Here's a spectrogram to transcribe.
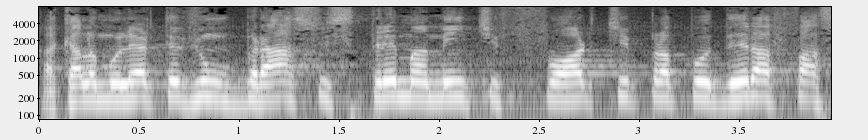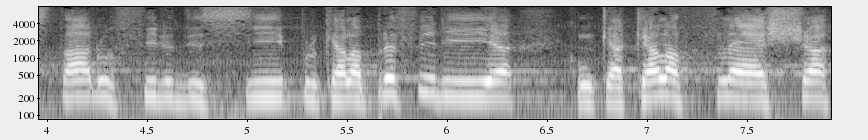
Aquela mulher teve um braço extremamente forte para poder afastar o filho de si, porque ela preferia com que aquela flecha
